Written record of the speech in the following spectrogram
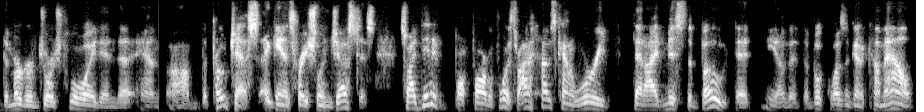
the murder of George Floyd and the and um, the protests against racial injustice. So I did it far before. So I, I was kind of worried that I'd missed the boat. That you know that the book wasn't going to come out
